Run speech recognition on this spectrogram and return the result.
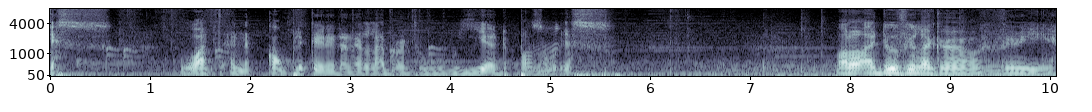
Yes. What a complicated and elaborate, weird puzzle. Yes. Well, I do feel like a very,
